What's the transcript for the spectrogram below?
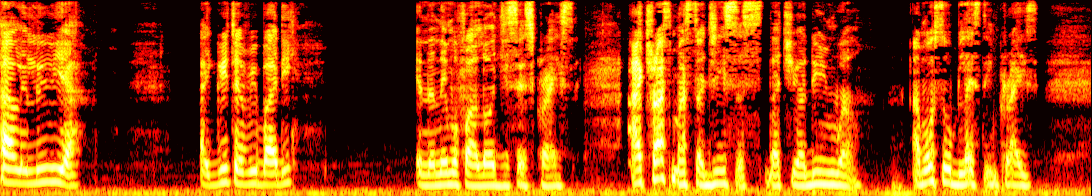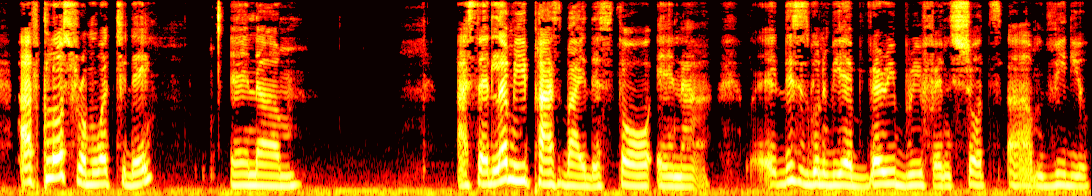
Hallelujah. I greet everybody in the name of our Lord Jesus Christ. I trust Master Jesus that you are doing well. I'm also blessed in Christ. I've closed from work today and um I said let me pass by the store and uh this is going to be a very brief and short um, video.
